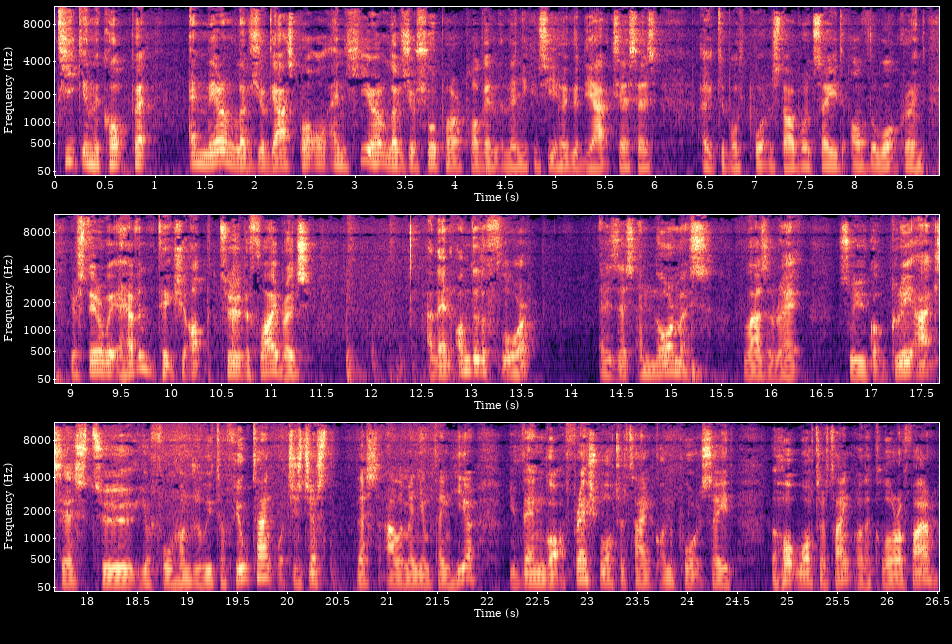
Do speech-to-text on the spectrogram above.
Teak in the cockpit. In there lives your gas bottle. In here lives your shore power plug-in and then you can see how good the access is out to both port and starboard side of the walk round. Your stairway to heaven takes you up to the flybridge and then under the floor is this enormous lazarette. So you've got great access to your 400 litre fuel tank, which is just this aluminium thing here. You've then got a fresh water tank on the port side. The hot water tank or the calorifier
